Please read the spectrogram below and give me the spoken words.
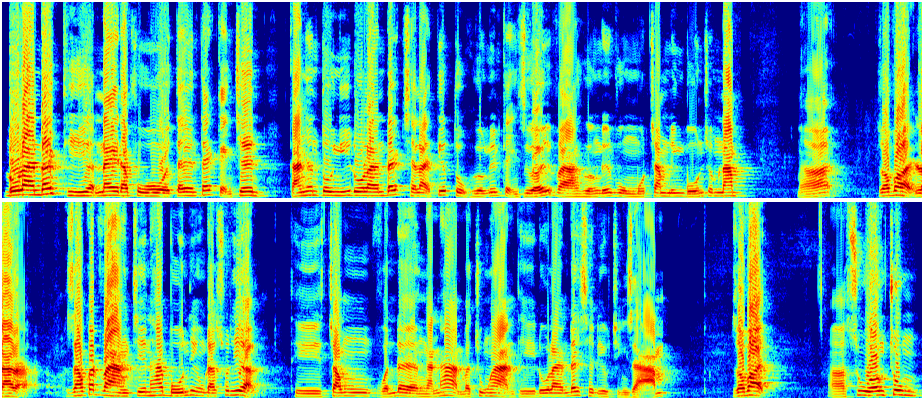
Đô la index thì hiện nay đã phục hồi tên test cạnh trên. Cá nhân tôi nghĩ đô la index sẽ lại tiếp tục hướng đến cạnh dưới và hướng đến vùng 104.5. Đấy. Do vậy là giao cắt vàng trên 24 thì cũng đã xuất hiện. Thì trong vấn đề ngắn hạn và trung hạn thì đô la index sẽ điều chỉnh giảm. Do vậy, à, xu hướng chung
